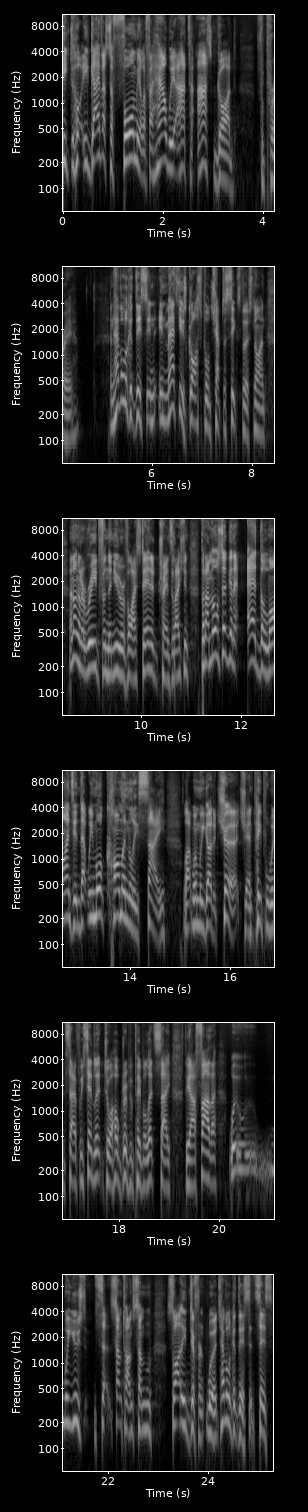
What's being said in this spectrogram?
he, taught, he gave us a formula for how we are to ask God for prayer. And have a look at this in, in Matthew's Gospel, chapter 6, verse 9. And I'm going to read from the New Revised Standard Translation, but I'm also going to add the lines in that we more commonly say, like when we go to church, and people would say, if we said it to a whole group of people, let's say the Our Father, we, we use sometimes some slightly different words. Have a look at this. It says,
